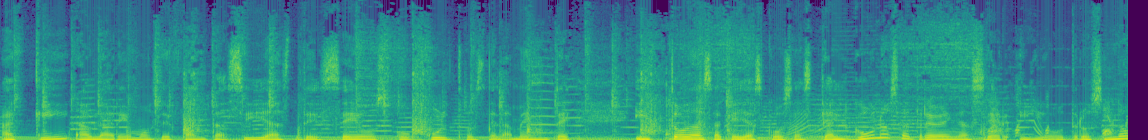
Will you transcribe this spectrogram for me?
Aquí hablaremos de fantasías, deseos ocultos de la mente y todas aquellas cosas que algunos se atreven a hacer y otros no.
